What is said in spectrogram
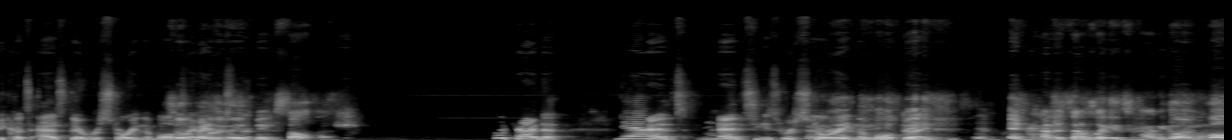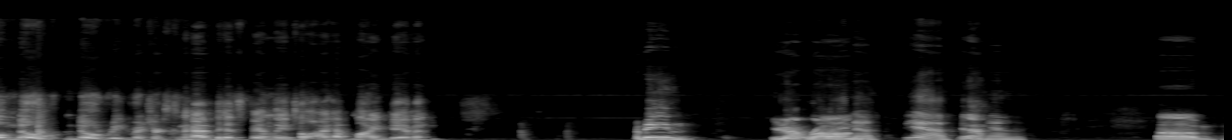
Because as they're restoring the multiverse, So basically, he's being selfish. Well, kind of Yeah, as Yeah. as he's restoring the It- multi. It, it, it kind of sounds like he's kind of going, well, no, no, Reed Richards can have his family until I have mine. Damn it! I mean, you're not wrong. kinda. Yeah, Yeah. yeah. Um,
